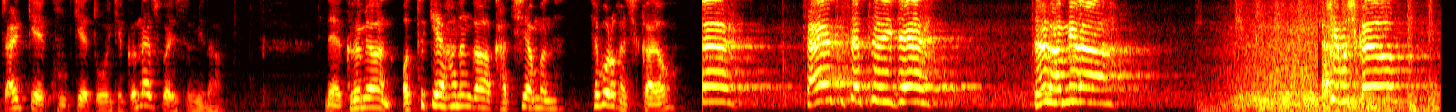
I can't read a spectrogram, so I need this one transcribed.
짧게, 굵게 또 이렇게 끝날 수가 있습니다. 네, 그러면 어떻게 하는가 같이 한번 해보러 가실까요? 자이언트 세트 이제 들어갑니다. 같이 해보실까요?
